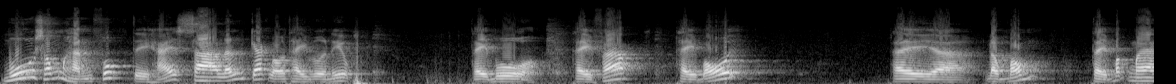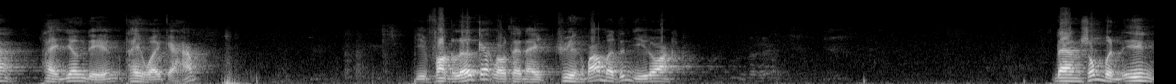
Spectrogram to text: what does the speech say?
muốn sống hạnh phúc thì hãy xa lánh các loại thầy vừa nêu. Thầy bùa, thầy pháp, thầy bói thầy à, đồng bóng, thầy bắt ma, thầy nhân điện, thầy ngoại cảm vì phần lớn các loại thầy này truyền bá mê tín dị đoan. Đang sống bình yên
